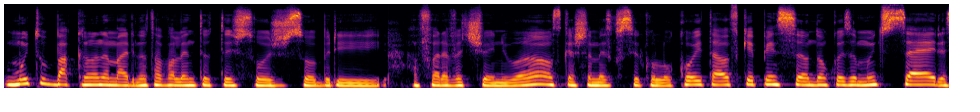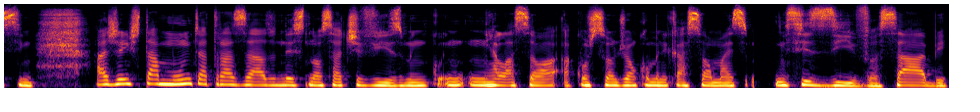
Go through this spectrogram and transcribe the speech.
muito bacana, Marina, eu tava lendo teu texto hoje sobre a Forever 21, os questões que você colocou e tal, eu fiquei pensando uma coisa muito séria, assim. A gente está muito atrasado nesse nosso ativismo em, em, em relação à, à, construção de uma comunicação mais incisiva, sabe?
